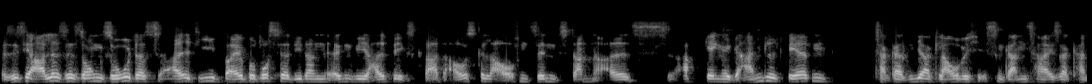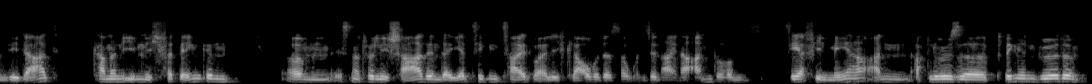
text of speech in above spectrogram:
Es ist ja alle Saison so, dass all die bei Borussia, die dann irgendwie halbwegs gerade ausgelaufen sind, dann als Abgänge gehandelt werden. Zakaria, glaube ich, ist ein ganz heißer Kandidat, kann man ihm nicht verdenken. Ähm, ist natürlich schade in der jetzigen Zeit, weil ich glaube, dass er uns in einer anderen sehr viel mehr an Ablöse bringen würde.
